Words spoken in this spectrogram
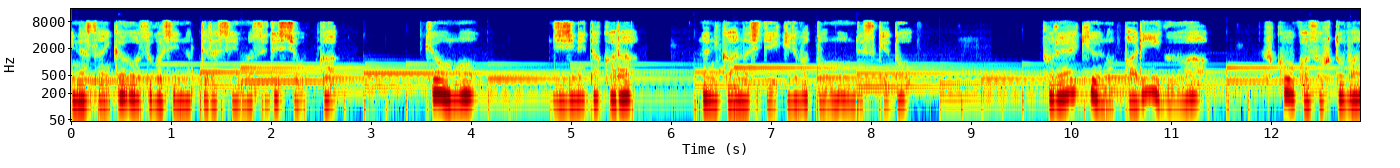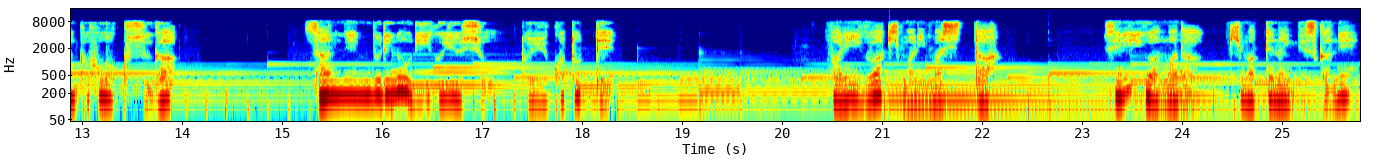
皆さんいかがお過ごしになってらっしゃいますでしょうか今日も時事ネタから何か話していければと思うんですけど、プロ野球のパリーグは福岡ソフトバンクホークスが3年ぶりのリーグ優勝ということで、パリーグは決まりました。セリーグはまだ決まってないんですかね。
